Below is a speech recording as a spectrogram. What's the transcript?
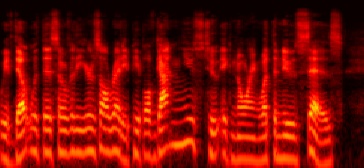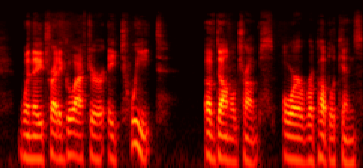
We've dealt with this over the years already. People have gotten used to ignoring what the news says when they try to go after a tweet of Donald Trump's or Republicans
